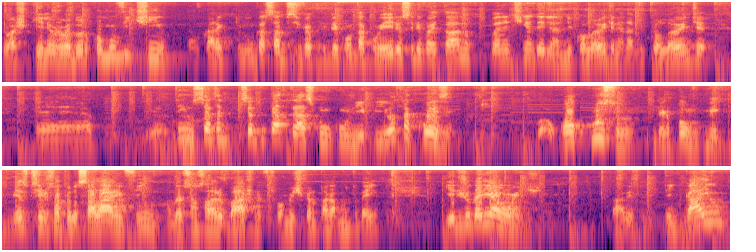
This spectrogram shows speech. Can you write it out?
Eu acho que ele é um jogador como o Vitinho. É um cara que tu nunca sabe se vai poder contar com ele ou se ele vai estar no planetinha dele, na Nicolândia, né? na Vitolândia. É... Eu tenho certo, certo pé atrás com, com o Nico. E outra coisa, qual, o custo? Bom, mesmo que seja só pelo salário, enfim, não deve ser um salário baixo, né? O futebol mexicano paga muito bem. E ele jogaria onde? Sabe? Tem Caio,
